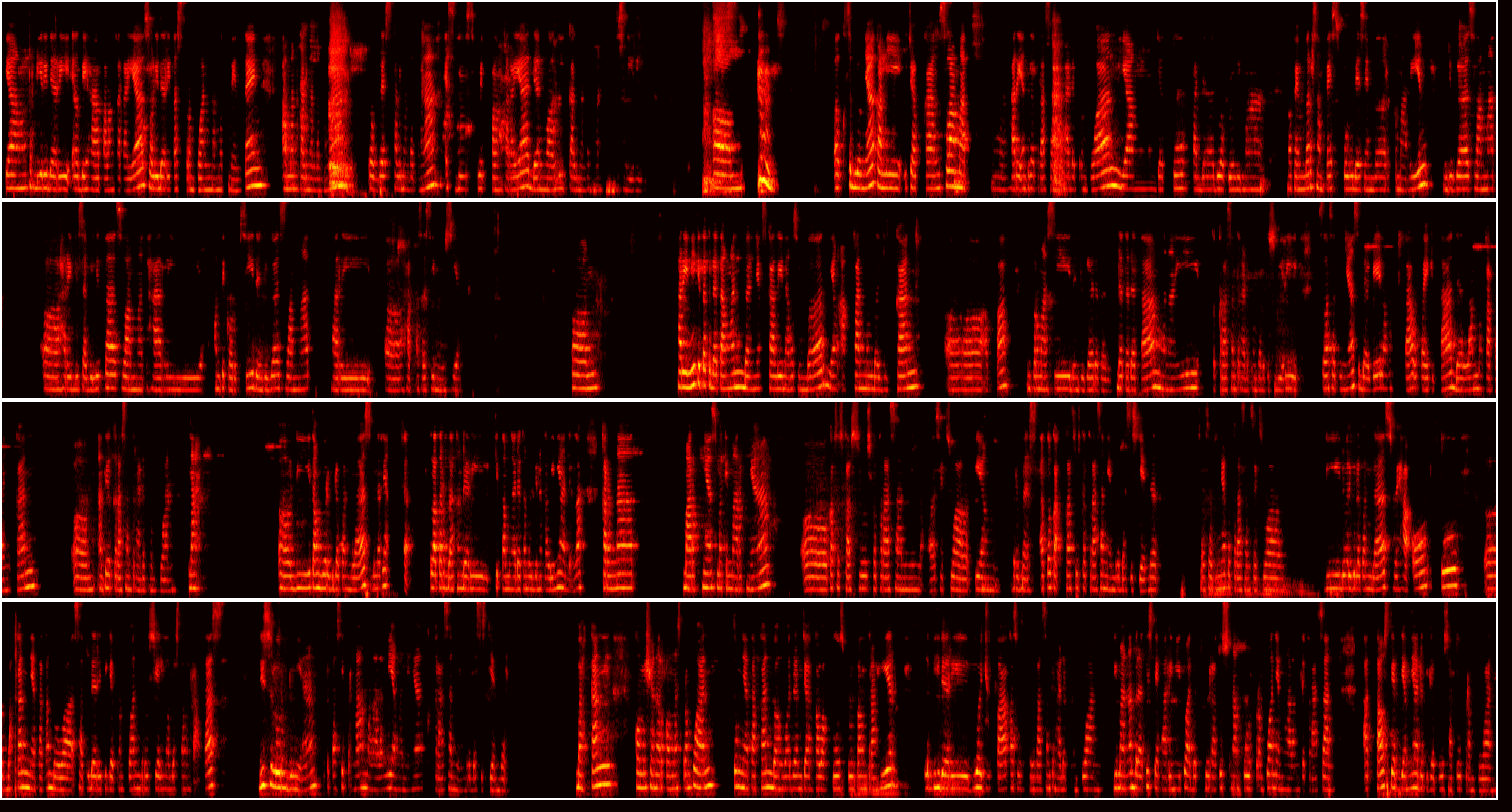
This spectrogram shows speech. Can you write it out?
yang terdiri dari LBH Palangkaraya, Solidaritas Perempuan Namut Menteng, Aman Kalimantan Tengah, Progres Kalimantan Tengah, SG Squid Palangkaraya, dan Walhi Kalimantan Tengah itu sendiri. Um, sebelumnya kami ucapkan selamat eh, Hari Anti Kekerasan Terhadap Perempuan yang jatuh pada 25 November sampai 10 Desember kemarin dan juga selamat eh, Hari Disabilitas, selamat Hari Anti Korupsi dan juga selamat Hari Hak Asasi Manusia. Hari ini kita kedatangan banyak sekali narasumber yang akan membagikan uh, apa informasi dan juga data-data mengenai kekerasan terhadap perempuan itu sendiri. Salah satunya sebagai langkah kita, upaya kita dalam mengkampanyekan um, anti kekerasan terhadap perempuan. Nah, uh, di tahun 2018 sebenarnya uh, latar belakang dari kita mengadakan webinar kali ini adalah karena maraknya semakin maraknya eh, kasus-kasus kekerasan eh, seksual yang berbasis atau kasus kekerasan yang berbasis gender. Salah satunya kekerasan seksual. Di 2018 WHO itu eh, bahkan menyatakan bahwa satu dari tiga perempuan berusia 15 tahun ke atas di seluruh dunia itu pasti pernah mengalami yang namanya kekerasan yang berbasis gender. Bahkan Komisioner Komnas Perempuan itu menyatakan bahwa dalam jangka waktu 10 tahun terakhir lebih dari 2 juta kasus kekerasan terhadap perempuan, di mana berarti setiap harinya itu ada 760 perempuan yang mengalami kekerasan, atau setiap jamnya ada 31 perempuan.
